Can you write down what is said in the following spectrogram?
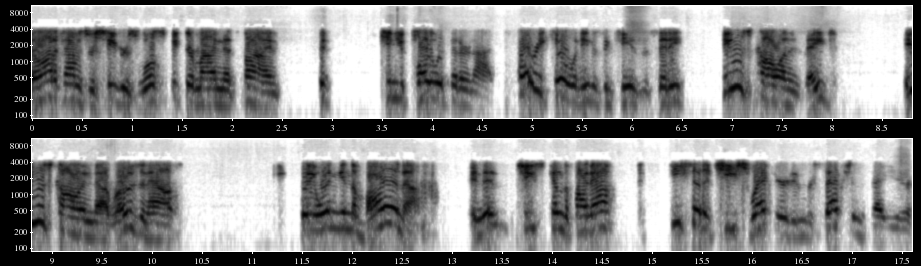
a lot of times receivers will speak their mind. That's fine, but can you play with it or not? Tyreek Hill, when he was in Kansas City, he was calling his agent. He was calling uh, Rosenhaus, but he wasn't getting the ball enough. And then Chiefs come to find out he set a Chiefs record in receptions that year,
